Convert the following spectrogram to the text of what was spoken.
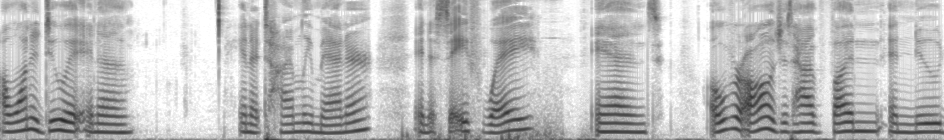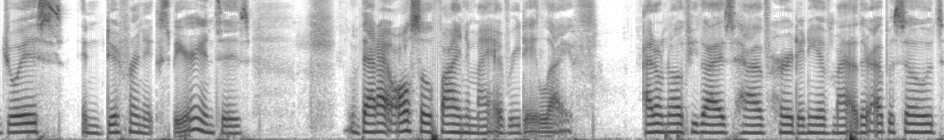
I want to do it in a in a timely manner, in a safe way, and overall just have fun and new, joyous, and different experiences that I also find in my everyday life. I don't know if you guys have heard any of my other episodes,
